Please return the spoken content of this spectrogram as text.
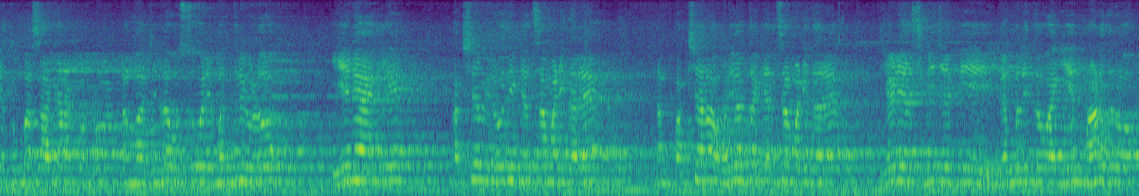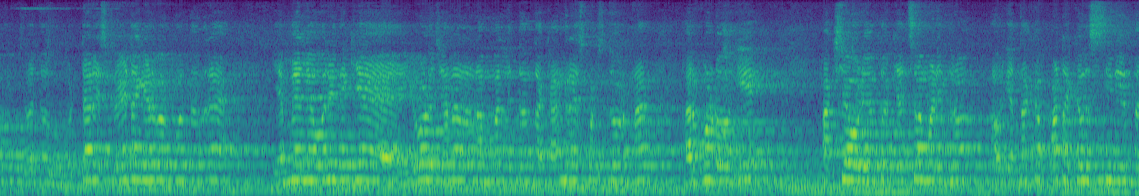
ಇದಕ್ಕೆ ತುಂಬ ಸಹಕಾರ ಕೊಟ್ಟರು ನಮ್ಮ ಜಿಲ್ಲಾ ಉಸ್ತುವಾರಿ ಮಂತ್ರಿಗಳು ಏನೇ ಆಗಲಿ ಪಕ್ಷ ವಿರೋಧಿ ಕೆಲಸ ಮಾಡಿದ್ದಾರೆ. ನಮ್ಮ ಪಕ್ಷನ ಹೊಡೆಯುವಂಥ ಕೆಲಸ ಮಾಡಿದ್ದಾರೆ. J D S B J P ಬೆಂಬಲಿತವಾಗಿ ಏನು ಮಾಡಿದ್ರು ಇವತ್ತು ಒಟ್ಟಾರೆ ಸ್ಟ್ರೇಟಾಗಿ ಹೇಳಬೇಕು ಅಂತಂದರೆ ಎಂ ಎಲ್ ಎ ಅವರಿದ್ದಕ್ಕೆ ಏಳು ಜನ ನಮ್ಮಲ್ಲಿದ್ದಂಥ ಕಾಂಗ್ರೆಸ್ ಪಕ್ಷದವ್ರನ್ನ ಕರ್ಕೊಂಡು ಹೋಗಿ ಪಕ್ಷ ಹೊಡೆಯುವಂಥ ಕೆಲಸ ಮಾಡಿದ್ರು. ಅವ್ರಿಗೆ ತಕ್ಕ ಪಾಠ ಕಲಿಸ್ತೀನಿ ಅಂತ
